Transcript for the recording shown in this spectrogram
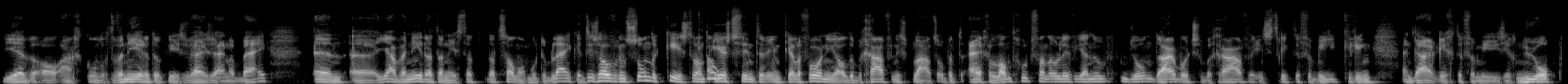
die hebben al aangekondigd wanneer het ook is, wij zijn erbij. En eh, ja, wanneer dat dan is, dat, dat zal nog moeten blijken. Het is overigens zonder kist, want Oh. eerst vindt er in Californië al de begrafenis plaats op het eigen landgoed van Olivia Newton-John. Daar wordt ze begraven in strikte familiekring en daar richt de familie zich nu op.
